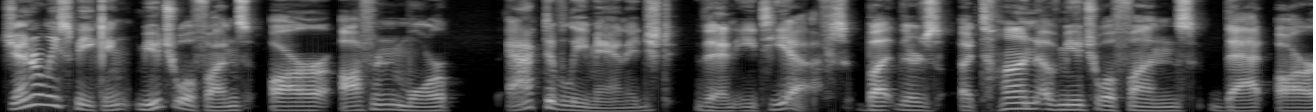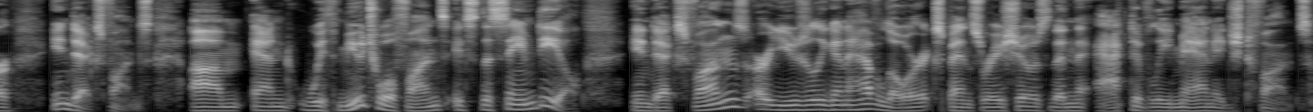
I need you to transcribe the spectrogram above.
generally speaking, mutual funds are often more actively managed than ETFs, but there's a ton of mutual funds that are index funds. Um, and with mutual funds, it's the same deal. Index funds are usually going to have lower expense ratios than the actively managed funds.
